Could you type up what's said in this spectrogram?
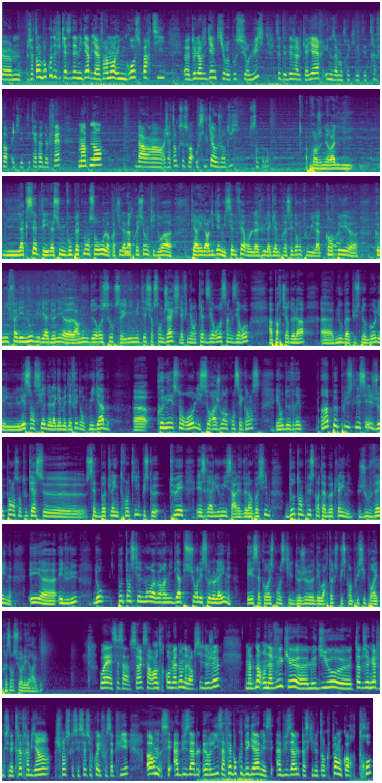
j'attends beaucoup d'efficacité de Migab. Il y a vraiment une grosse partie de l'early game qui repose sur lui. C'était déjà le cas hier. Il nous a montré qu'il était très fort et qu'il était capable de le faire. Maintenant, ben j'attends que ce soit aussi le cas aujourd'hui, tout simplement. Après, en général, il, il, accepte et il assume complètement son rôle. Quand il a la pression qu'il doit carry leur game, il sait le faire. On l'a vu la game précédente où il a campé euh, comme il fallait Noob. Il a donné euh, un nombre de ressources illimité sur son Jax. Il a fini en 4-0, 5-0. À partir de là, euh, Noob a pu snowball et l'essentiel de la game était fait. Donc Migab connaît son rôle, il saura jouer en conséquence et on devrait un peu plus laisser, je pense, en tout cas, ce, cette botlane tranquille, puisque tuer Ezreal Yumi, ça relève de l'impossible, d'autant plus quand ta botlane joue Vayne et, euh, Lulu. Donc, potentiellement, on va avoir un mi-gap sur les solo lane, et ça correspond au style de jeu des Warthogs, puisqu'en plus, il pourra être présent sur les Herald. Ouais, c'est ça. C'est vrai que ça rentre complètement dans leur style de jeu. Maintenant, on a vu que euh, le duo euh, top jungle fonctionnait très très bien. Je pense que c'est ça sur quoi il faut s'appuyer. Horn, c'est abusable early, ça fait beaucoup de dégâts, mais c'est abusable parce qu'il ne tank pas encore trop.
